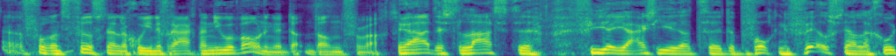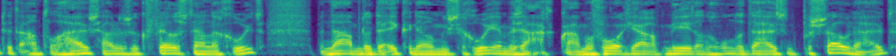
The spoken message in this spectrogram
voor een veel sneller groeiende vraag naar nieuwe woningen dan, dan, verwacht. Ja, dus de laatste vier jaar zie je dat de bevolking veel sneller groeit. Het aantal huishoudens ook veel sneller groeit. Met name door de economische groei. En we zagen, kwamen vorig jaar op meer dan 100.000 personen uit.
